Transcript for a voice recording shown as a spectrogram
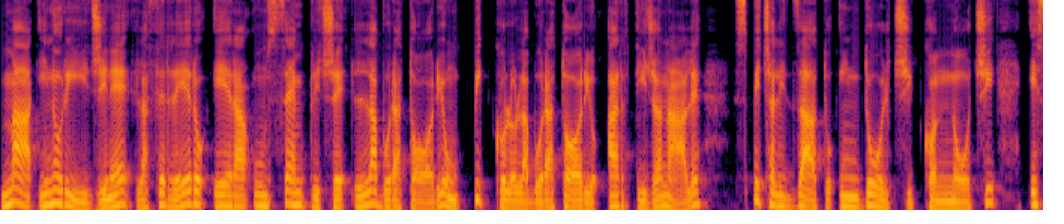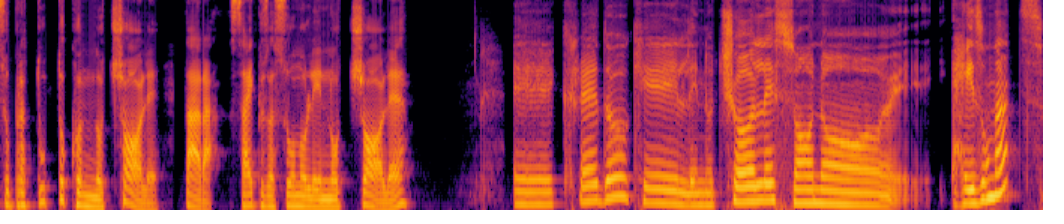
ma in origine la Ferrero era un semplice laboratorio, un piccolo laboratorio artigianale specializzato in dolci con noci e soprattutto con nocciole. Tara, sai cosa sono le nocciole? Eh, credo che le nocciole sono eh, hazelnuts.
